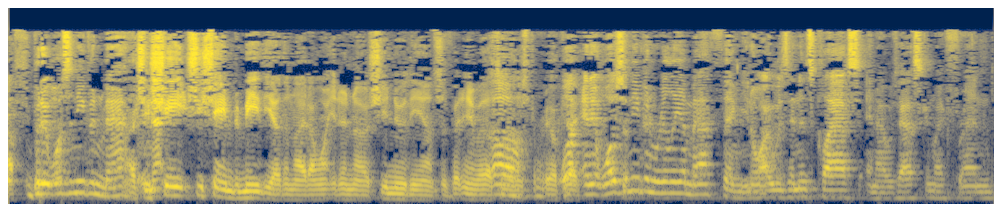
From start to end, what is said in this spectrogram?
math. it, but it wasn't even math. Actually, that- she she shamed me the other night. I want you to know she knew the answer, but anyway, that's Oh, another story. Okay. Well, and it wasn't even really a math thing. You know, I was in his class and I was asking my friend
